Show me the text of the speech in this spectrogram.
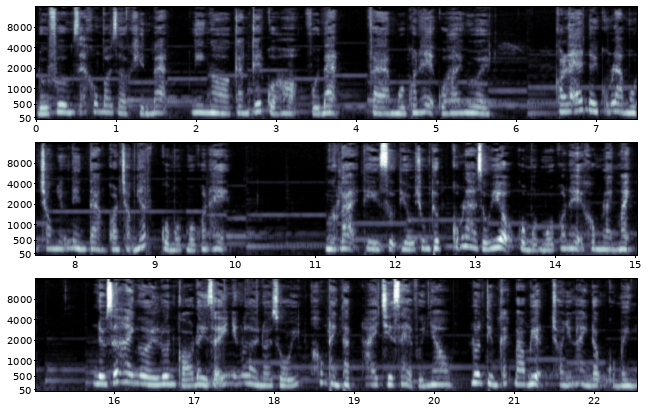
đối phương sẽ không bao giờ khiến bạn nghi ngờ cam kết của họ với bạn và mối quan hệ của hai người. Có lẽ đây cũng là một trong những nền tảng quan trọng nhất của một mối quan hệ. Ngược lại thì sự thiếu trung thực cũng là dấu hiệu của một mối quan hệ không lành mạnh. Nếu giữa hai người luôn có đầy rẫy những lời nói dối, không thành thật hay chia sẻ với nhau, luôn tìm cách bao biện cho những hành động của mình,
